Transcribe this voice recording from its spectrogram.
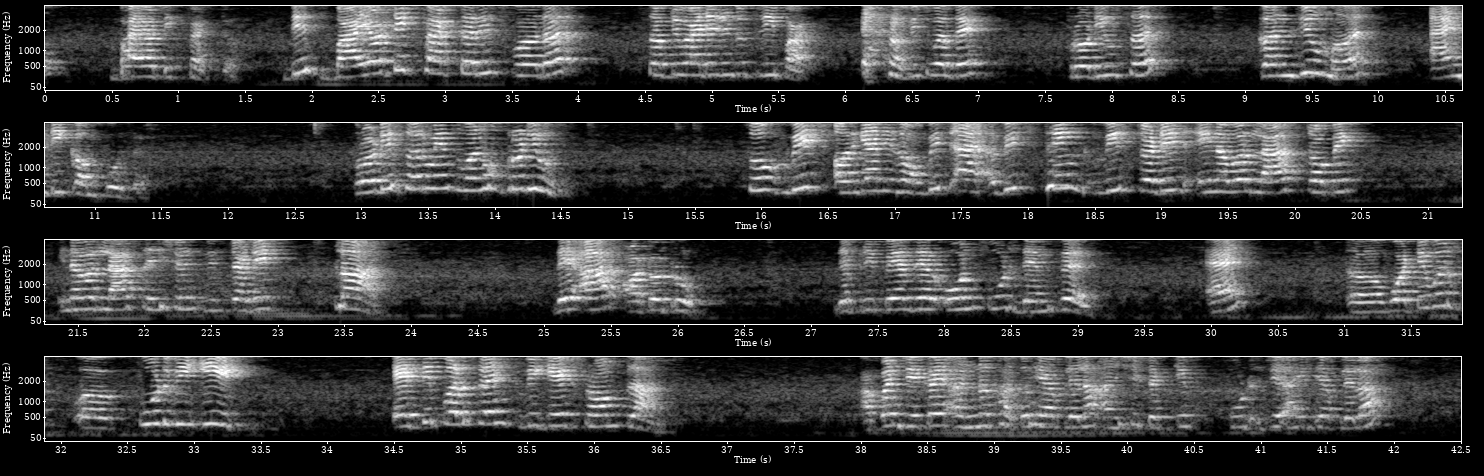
biotic factor this biotic factor is further subdivided into three part which were they producer consumer and decomposer producer means one who produce so which organism, which, uh, which thing we studied in our last topic, in our last session, we studied plants. They are autotroph. They prepare their own food themselves. And uh, whatever uh, food we eat, 80% we get from plants. अपन जे का अन्न खातो हे अपने ऐसी टक्के food जे आहे अपने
